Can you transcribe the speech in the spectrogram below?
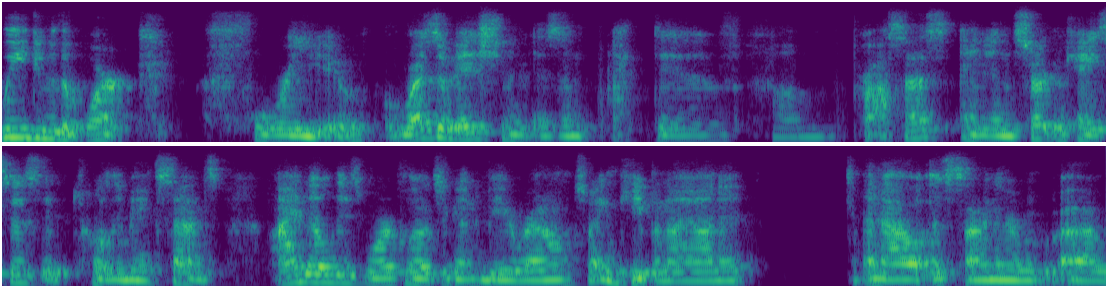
we do the work for you. Reservation is an active um, process, and in certain cases, it totally makes sense. I know these workloads are going to be around, so I can keep an eye on it and I'll assign a, a,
